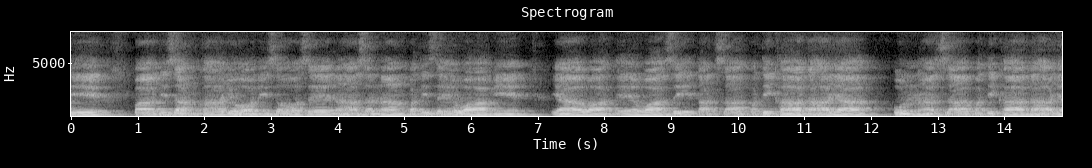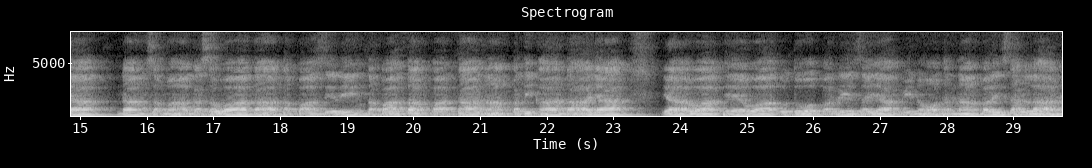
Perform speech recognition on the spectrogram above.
ติปฏิสังขายโยนิโสเสนาสนังปฏิเสวามิยาวะเทวาสิตัสสะปฏิคาตายาอุณหัสสะปฏิคาตายา ดังสมมากัสสวาตาตปาสิริงตปาตัมปัฏฐานังปฏิคาตายายาวะเทวะอุตุปริสยวิโนทนังบริสัลลาน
